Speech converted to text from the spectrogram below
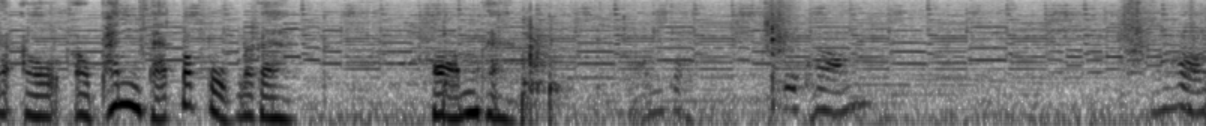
อย่าเอาเอาพันธุ์ผักมาปลูกแล้วก็หอมค่ะหอมจ้ะเด็ดหอมหอม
